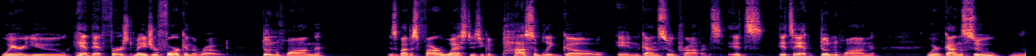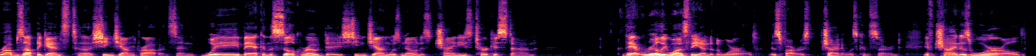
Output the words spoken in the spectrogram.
where you had that first major fork in the road. Dunhuang is about as far west as you could possibly go in Gansu province. It's it's at Dunhuang where Gansu rubs up against uh, Xinjiang province. And way back in the Silk Road days, Xinjiang was known as Chinese Turkestan. That really was the end of the world, as far as China was concerned. If China's world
